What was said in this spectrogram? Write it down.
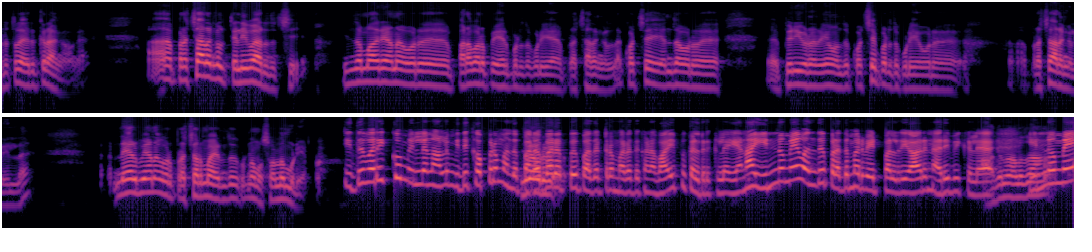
இடத்துல இருக்கிறாங்க அவங்க. பிரச்சாரங்கள் தெளிவாக இருந்துச்சு. இந்த மாதிரியான ஒரு பரபரப்பை ஏற்படுத்தக்கூடிய பிரச்சாரங்களில் கொச்சை எந்த ஒரு பிரிவினரையும் வந்து கொச்சைப்படுத்தக்கூடிய ஒரு பிரச்சாரங்கள் இல்லை நேர்மையான ஒரு பிரச்சாரமா இருந்தது கூட நம்ம சொல்ல முடியும். இதுவரைக்கும் இல்லனாலும் இதுக்கப்புறம் அந்த இது பரபரப்பு, பதற்றம் வரதுக்கான வாய்ப்புகள் இருக்குல்ல. ஏன்னா இன்னுமே வந்து பிரதமர் வேட்பாளர் யாருன்னு அறிவிக்கல. இன்னுமே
